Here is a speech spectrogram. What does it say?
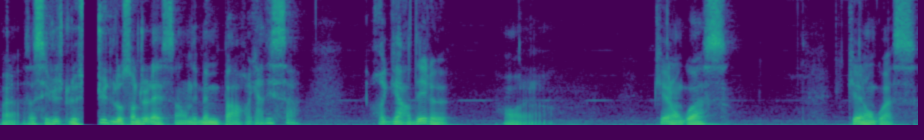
voilà, ça c'est juste le sud de Los Angeles. Hein. On n'est même pas. Regardez ça. Regardez le. Oh là là. Quelle angoisse. Quelle angoisse.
